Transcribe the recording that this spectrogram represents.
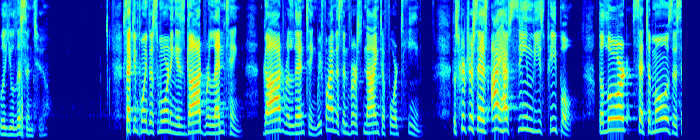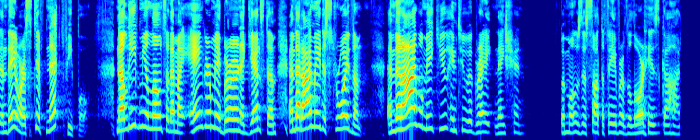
will you listen to? Second point this morning is God relenting. God relenting. We find this in verse 9 to 14. The scripture says, I have seen these people. The Lord said to Moses, and they are a stiff necked people. Now leave me alone so that my anger may burn against them and that I may destroy them. And then I will make you into a great nation. But Moses sought the favor of the Lord his God.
